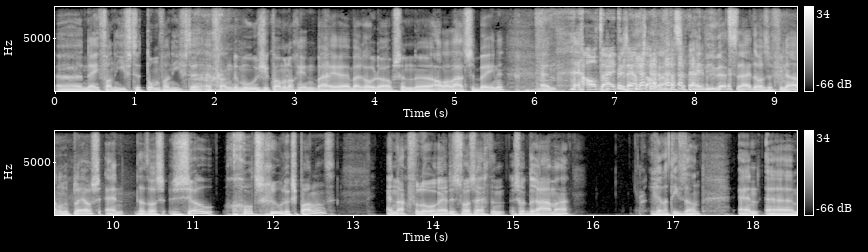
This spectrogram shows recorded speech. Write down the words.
Eh, nee, Van Hiefte. Tom van Hiefte. En Frank de Moerje kwam er nog in bij, eh, bij Roda op zijn eh, allerlaatste benen. En, Altijd is hij op zijn allerlaatste en die wedstrijd, dat was een finale om de play-offs. En dat was zo godsgruwelijk spannend. En NAC verloren. Hè, dus het was echt een soort drama. Relatief dan. En, ehm,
